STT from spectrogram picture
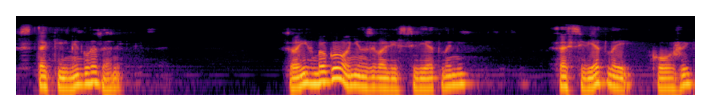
с такими глазами. Своих богов они называли светлыми, со светлой кожей,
